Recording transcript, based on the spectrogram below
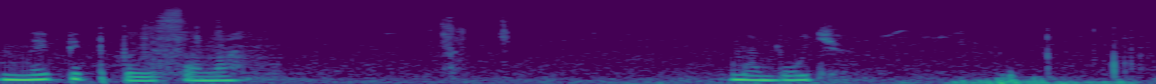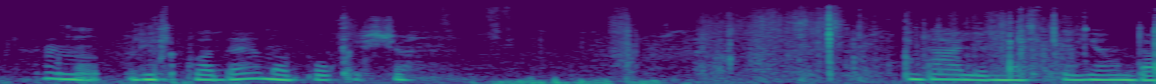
Не підписана. Мабуть. Ну, відкладемо поки що. Далі в нас троянда.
